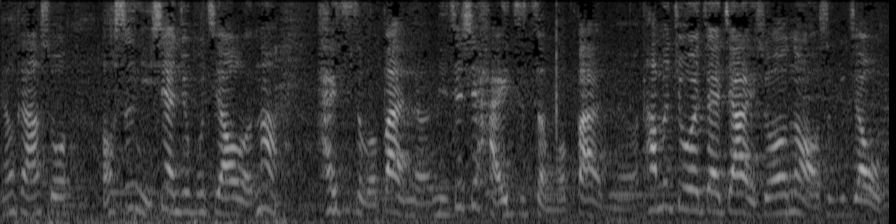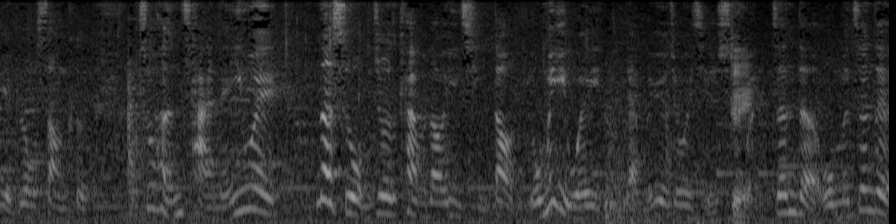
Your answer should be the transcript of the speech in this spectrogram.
然后跟他说：“老师，你现在就不教了，那孩子怎么办呢？你这些孩子怎么办呢？”他们就会在家里说：“那老师不教，我们也不用上课。”我说很惨的，因为那时我们就是看不到疫情到底，我们以为两个月就会结束，真的，我们真的。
